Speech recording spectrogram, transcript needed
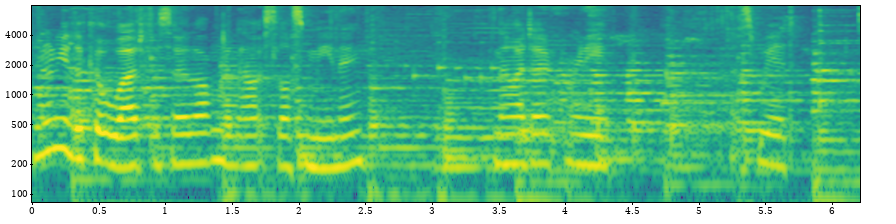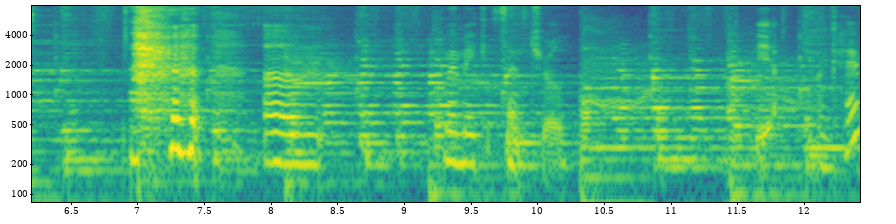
I only look at a word for so long and now it's lost meaning. Now I don't really. That's weird. um, can I make it central? Yeah, okay.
